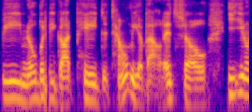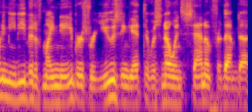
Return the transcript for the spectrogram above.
B, nobody got paid to tell me about it. So, you know what I mean? Even if my neighbors were using it, there was no incentive for them to,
